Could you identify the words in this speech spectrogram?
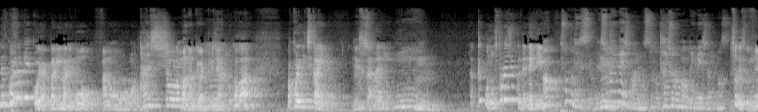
でもこれが結構やっぱり今でも、あのー大正ロマンなんて言われてるジャンルとかは、まあ、これに近いですかね。結構ノスタルジックでねいい。あそうですよね、うん。そのイメージもあります。その大正ロマンのイメージあります。そうですよね、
